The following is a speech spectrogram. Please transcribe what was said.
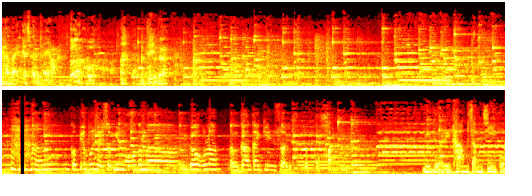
係咪一齊去睇下？啊，好啊，啊，去睇個標本嚟屬於我噶嘛，而家好啦，更加計見水，就個黑。呢啲係你貪心之過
